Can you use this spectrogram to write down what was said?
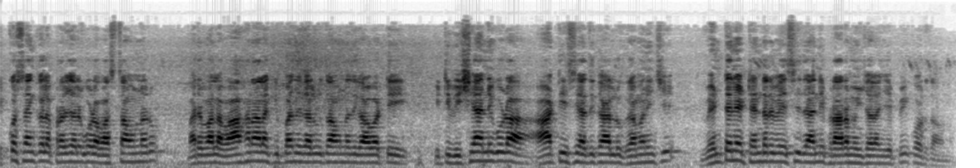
ఎక్కువ సంఖ్యలో ప్రజలు కూడా వస్తూ ఉన్నారు. మరి వాళ్ళ వాహనాలకు ఇబ్బంది కలుగుతూ ఉన్నది కాబట్టి ఇటు విషయాన్ని కూడా ఆర్టీసీ అధికారులు గమనించి వెంటనే టెండర్ వేసి దాన్ని ప్రారంభించాలని చెప్పి కోరుతా ఉన్నాం.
